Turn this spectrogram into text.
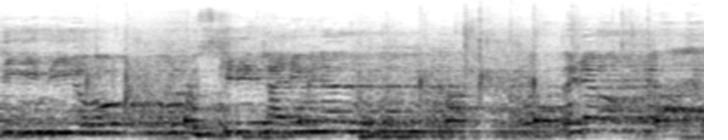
की दी हो उसके लिए ताली मिला दो।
